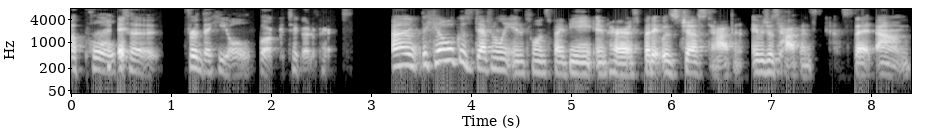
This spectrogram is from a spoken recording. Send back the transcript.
a pull to for the heel book to go to Paris? Um, the Heel book was definitely influenced by being in Paris, but it was just happen. It was just happenstance that um,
